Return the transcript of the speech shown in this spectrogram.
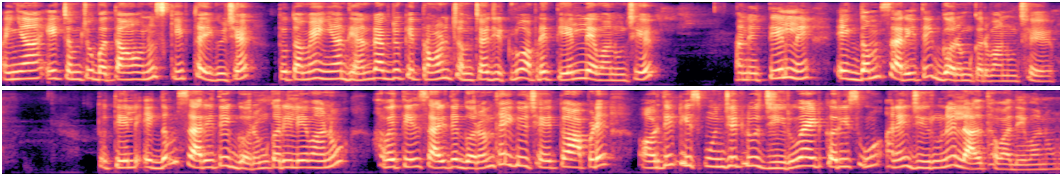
અહીંયા એક ચમચો બતાવવાનું સ્કીપ થઈ ગયું છે. તો તમે અહીંયા ધ્યાન રાખજો કે ત્રણ ચમચા જેટલું આપણે તેલ લેવાનું છે અને તેલને એકદમ સારી રીતે ગરમ કરવાનું છે. તો તેલ એકદમ સારી રીતે ગરમ કરી લેવાનું. હવે તેલ સારી રીતે ગરમ થઈ ગયું છે તો આપણે અડધી ટીસ્પૂન જેટલું જીરું એડ કરીશું અને જીરુંને લાલ થવા દેવાનું.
